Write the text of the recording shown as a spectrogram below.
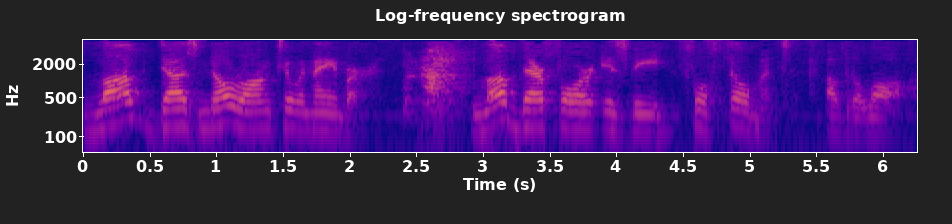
Love does no wrong to a neighbor. Love, therefore, is the fulfillment of the law.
